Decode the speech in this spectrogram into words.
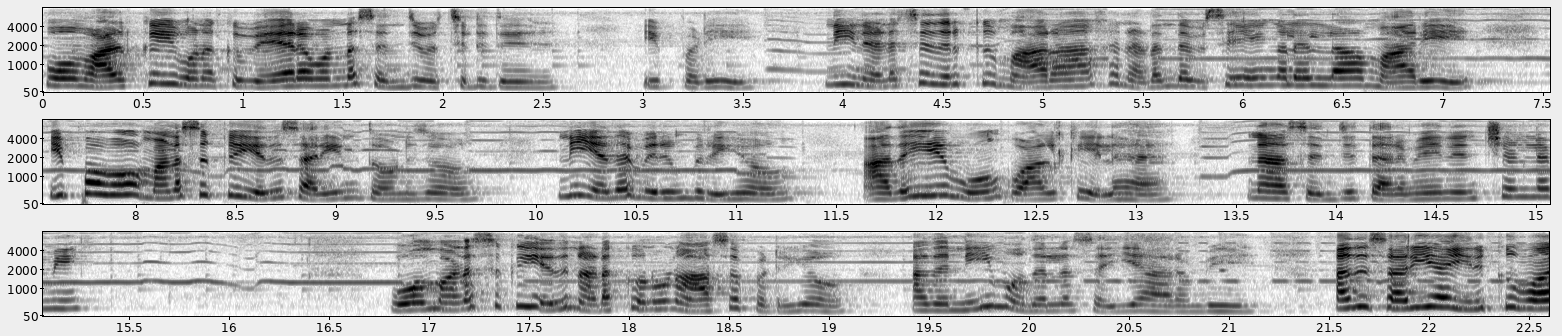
உன் வாழ்க்கை உனக்கு வேற ஒன்றை செஞ்சு வச்சிடுது. இப்படி நீ நினைச்சதற்கு மாறாக நடந்த விஷயங்கள் எல்லாம் மாறி இப்போ மனசுக்கு எது சரின்னு தோணுதோ நீ எதை விரும்புறியோ அதையே உன் வாழ்க்கையில் நான் செஞ்சு தருவேன் என் செல்லமே. உன் மனசுக்கு எது நடக்கணும்னு ஆசைப்படுறியோ அதை நீ முதல்ல செய்ய ஆரம்பி. அது சரியாக இருக்குமா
